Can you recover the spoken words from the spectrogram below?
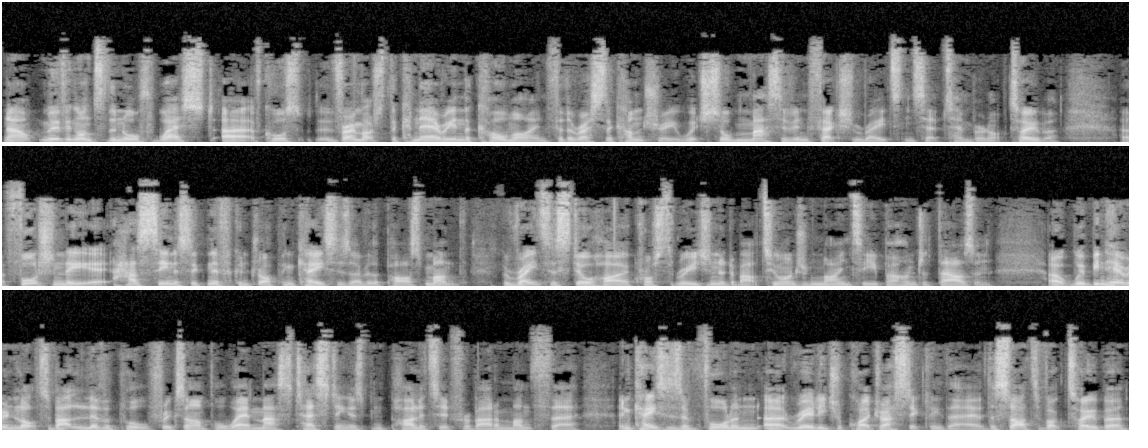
Now, moving on to the northwest, uh, of course, very much the canary in the coal mine for the rest of the country, which saw massive infection rates in September and October. Uh, fortunately, it has seen a significant drop in cases over the past month, but rates are still high across the region at about 290 per 100,000. Uh, we've been hearing lots about Liverpool, for example, where mass testing has been piloted for about a month there, and cases have fallen uh, really quite drastically there. At the start of October,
